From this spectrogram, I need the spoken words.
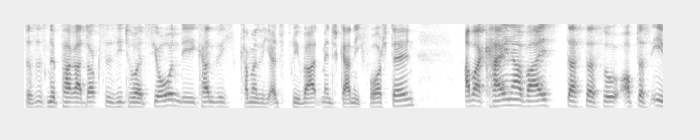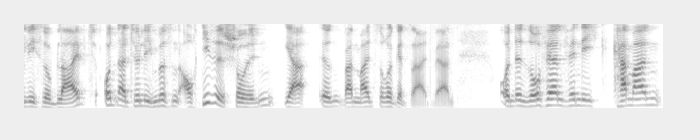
Das ist eine paradoxe Situation, die kann, sich, kann man sich als Privatmensch gar nicht vorstellen. Aber keiner weiß, dass das so, ob das ewig so bleibt. Und natürlich müssen auch diese Schulden ja irgendwann mal zurückgezahlt werden. Und insofern finde ich, kann man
